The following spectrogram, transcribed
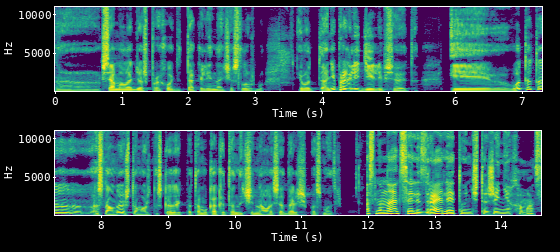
э, вся молодежь проходит так или иначе службу. И вот они проглядели все это. И вот это основное, что можно сказать, потому как это начиналось, а дальше посмотрим. Основная цель Израиля — это уничтожение Хамас.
